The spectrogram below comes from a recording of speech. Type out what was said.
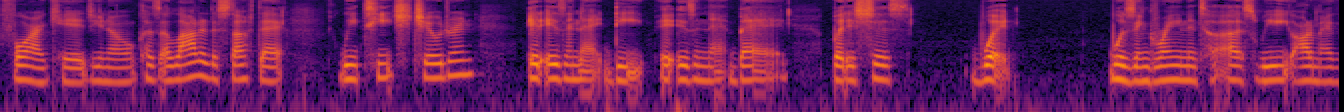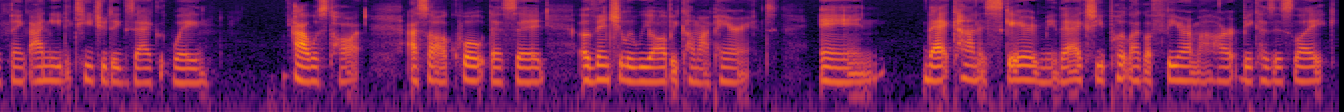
for our kids, you know, because a lot of the stuff that we teach children, it isn't that deep, it isn't that bad, but it's just what was ingrained into us, we automatically think, I need to teach you the exact way I was taught. I saw a quote that said, Eventually we all become our parents. And that kind of scared me. That actually put like a fear in my heart because it's like,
